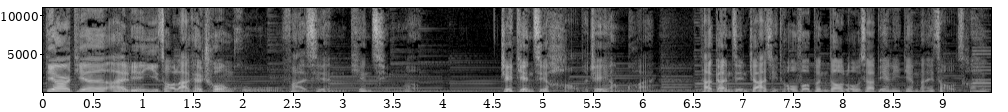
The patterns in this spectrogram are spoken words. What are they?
第二天，艾琳一早拉开窗户，发现天晴了。这天气好的这样快，她赶紧扎起头发，奔到楼下便利店买早餐。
